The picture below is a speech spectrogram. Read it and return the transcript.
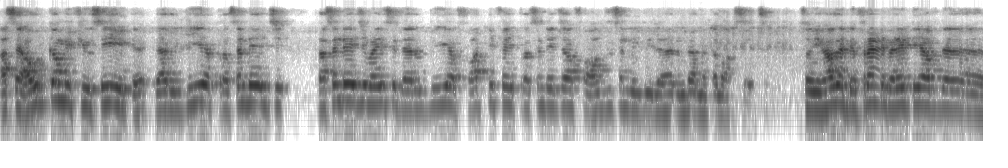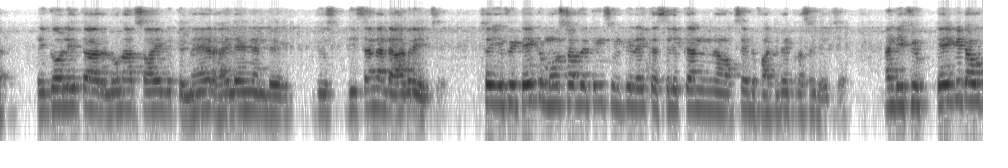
As an outcome, if you see it, there will be a percentage percentage wise there will be a 45 percentage of oxygen will be there in the metal oxides so you have a different variety of the regolith or lunar soil with the mare Highland and this decent and average so if you take most of the things will be like a silicon oxide 45 percentage and if you take it out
